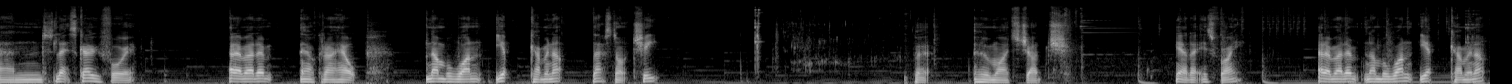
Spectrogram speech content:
And let's go for it. Hello, madam. How can I help? Number one. Yep, coming up. That's not cheap. But who am I to judge? Yeah, that is right. Hello, madam. Number one. Yep, coming up.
